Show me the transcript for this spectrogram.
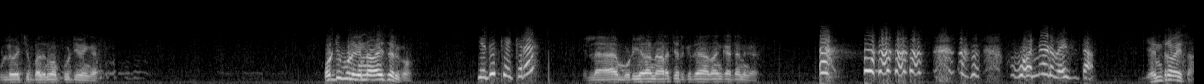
உள்ள வச்சு பத்திரமா பூட்டி வைங்க. பொட்டி புள்ளைக்கு என்ன வயசு இருக்கும்? எது கேக்குற? இல்ல முடியெல்லாம் நரைச்சிருக்குது அதான் கேட்டேனுங்க. உன்னோட வயசு தான் என்ற வயசா?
